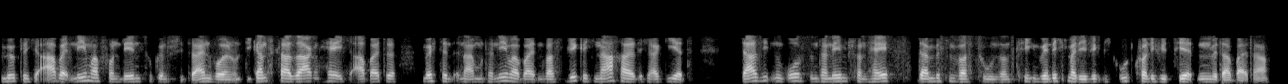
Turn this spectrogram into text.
mögliche Arbeitnehmer von denen zukünftig sein wollen und die ganz klar sagen, hey, ich arbeite, möchte in einem Unternehmen arbeiten, was wirklich nachhaltig agiert, da sieht ein großes Unternehmen schon, hey, da müssen wir was tun, sonst kriegen wir nicht mal die wirklich gut qualifizierten Mitarbeiter.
